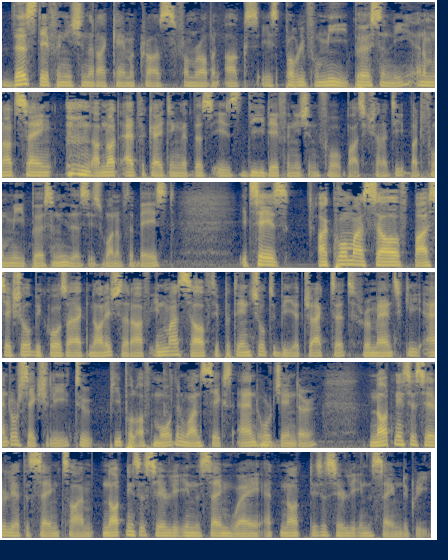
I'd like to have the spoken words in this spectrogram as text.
this definition that I came across from Robyn Ochs is probably for me personally, and I'm not saying, I'm not advocating that this is the definition for bisexuality, but for me personally, this is one of the best. It says, I call myself bisexual because I acknowledge that I've in myself the potential to be attracted romantically and or sexually to people of more than one sex and or gender not necessarily at the same time, not necessarily in the same way, and not necessarily in the same degree.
